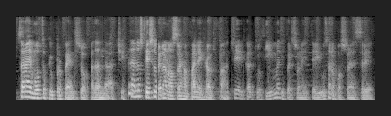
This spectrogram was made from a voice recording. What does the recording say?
sarai molto più propenso ad andarci. Ed è lo stesso per la nostra campagna di crowdfunding. Cerca il tuo team di persone che ti aiutano, possono essere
